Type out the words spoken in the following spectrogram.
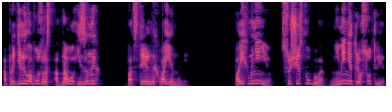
определила возраст одного из иных, подстрельных военными. По их мнению, существу было не менее 300 лет.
